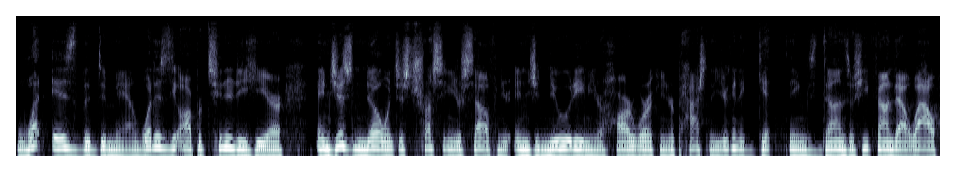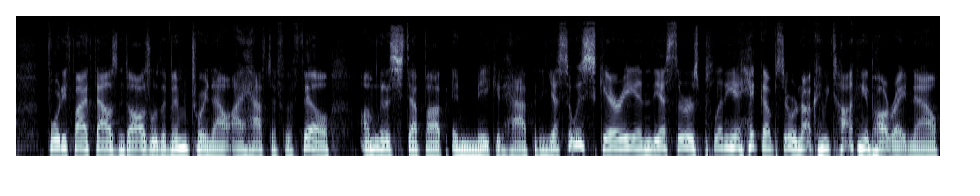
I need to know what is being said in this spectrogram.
what is the demand? What is the opportunity here? And just know and just trusting yourself and your ingenuity and your hard work and your passion that you're going to get things done. So she found out, wow, $45,000 worth of inventory now I have to fulfill. I'm going to step up and make it happen. And yes, it was scary. And yes, there was plenty of hiccups that we're not going to be talking about right now.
